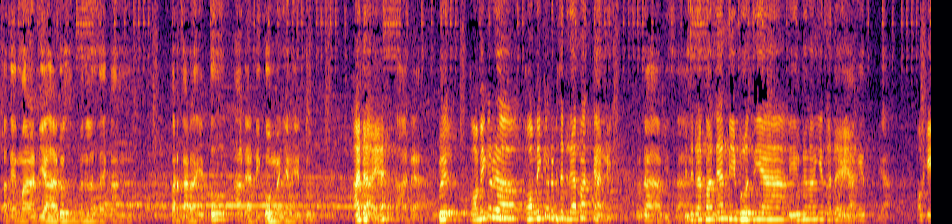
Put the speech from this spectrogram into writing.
bagaimana dia harus menyelesaikan perkara itu ada di komiknya itu. Ada ya? Ada. Be- komiknya udah komiknya udah bisa didapatkan nih. Sudah bisa. Bisa didapatkan di boothnya Di Bumi Langit ada Bumi ya? Langit, ya. Oke.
